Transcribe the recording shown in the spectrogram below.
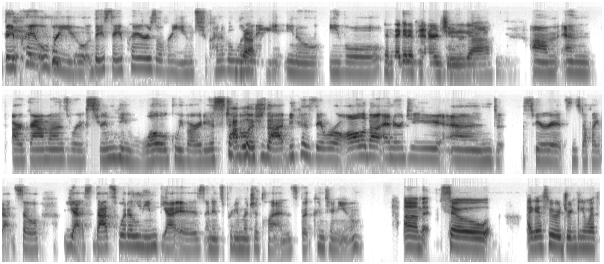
They pray over you. They say prayers over you to kind of eliminate, you know, evil the negative energy. Yeah. Um, and our grandmas were extremely woke. We've already established that because they were all about energy and spirits and stuff like that. So yes, that's what a limpia is, and it's pretty much a cleanse. But continue. Um, so I guess we were drinking with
